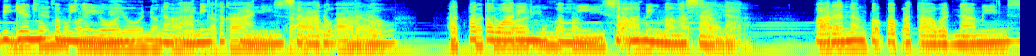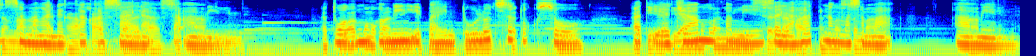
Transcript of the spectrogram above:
Bigyan, mo kami ngayon ng aming kakanin sa araw-araw at patawarin mo kami sa aming mga sala para ng pagpapatawad namin sa mga nagkakasala sa amin. At Huwag mo kaming ipahintulot sa tukso at iadya mo kami sa lahat ng masama. Amen.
